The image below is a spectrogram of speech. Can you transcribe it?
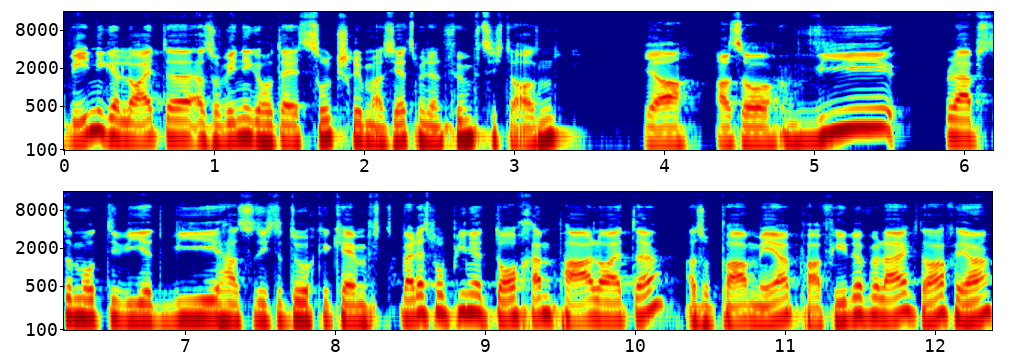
weniger Leute, also weniger Hotels zurückgeschrieben als jetzt mit den 50.000. Ja, also Wie bleibst du motiviert? Wie hast du dich da durchgekämpft? Weil das probieren ja doch ein paar Leute, also ein paar mehr, ein paar viele vielleicht auch, ja.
